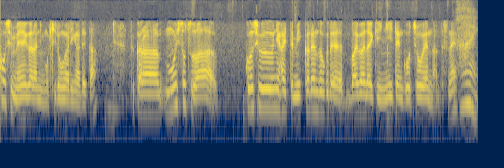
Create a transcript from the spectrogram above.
少し銘柄にも広がりが出た、それからもう一つは、今週に入って3日連続で売買代金2.5兆円なんですね、はい、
